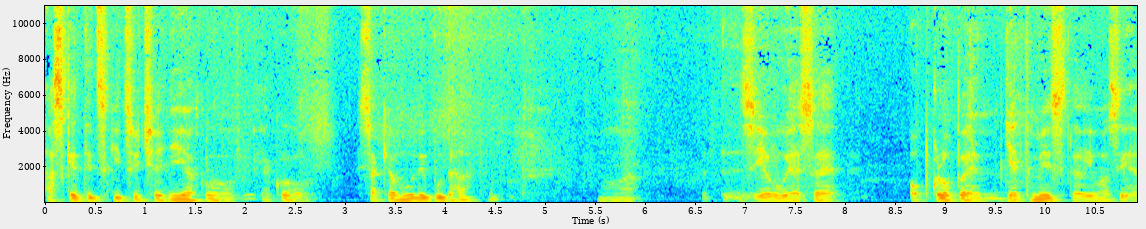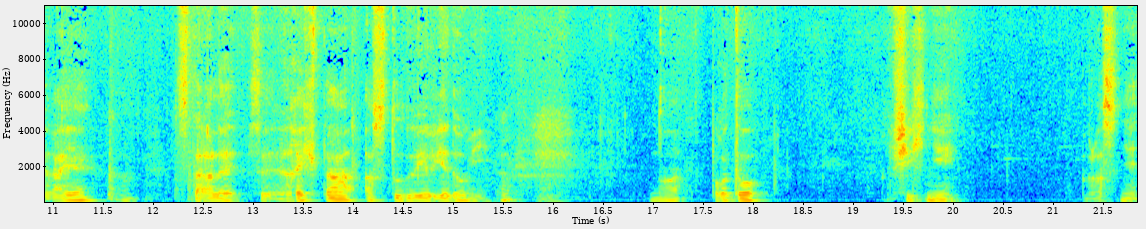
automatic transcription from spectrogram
asketické cvičení jako, jako Sakyamuni Buddha. No a zjevuje se obklopen dětmi, s kterými si hraje. Stále se rechtá a studuje vědomí. No a proto všichni vlastně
